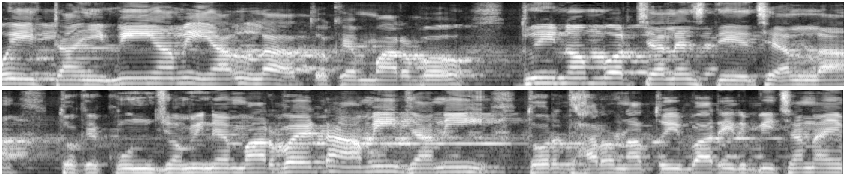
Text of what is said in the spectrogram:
ওই টাইমই আমি আল্লাহ তোকে মারব। দুই নম্বর চ্যালেঞ্জ দিয়েছে আল্লাহ, তোকে কোন জমিনে মারবো এটা আমি জানি। তোর ধারণা তুই বাড়ির বিছানায়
